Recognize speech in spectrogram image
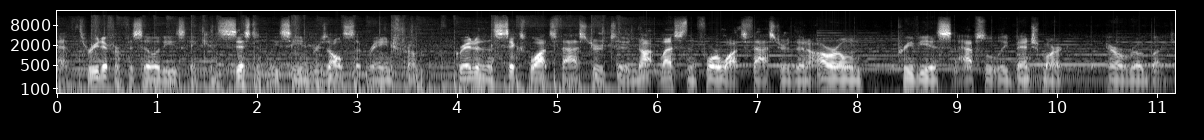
at three different facilities and consistently seen results that range from greater than 6 watts faster to not less than 4 watts faster than our own previous absolutely benchmark aero road bike.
